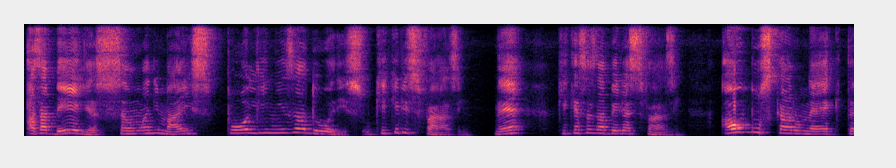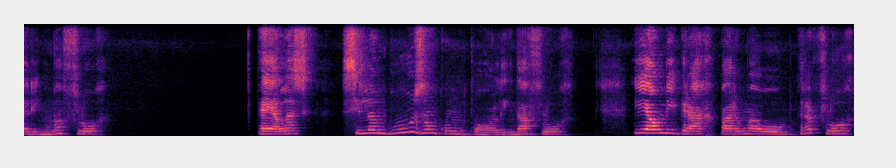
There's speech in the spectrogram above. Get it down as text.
as abelhas são animais polinizadores. O que, que eles fazem? Né? O que, que essas abelhas fazem? Ao buscar o néctar em uma flor, elas se lambuzam com o pólen da flor e, ao migrar para uma outra flor,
